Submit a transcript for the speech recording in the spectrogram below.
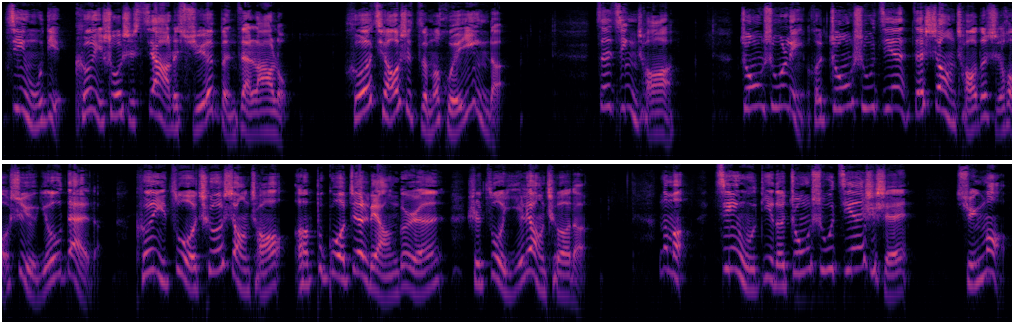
晋武帝可以说是下了血本在拉拢。何乔是怎么回应的？在晋朝啊，中书令和中书监在上朝的时候是有优待的，可以坐车上朝。呃，不过这两个人是坐一辆车的。那么晋武帝的中书监是谁？荀茂。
